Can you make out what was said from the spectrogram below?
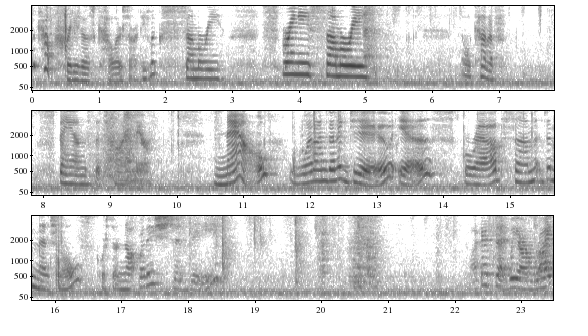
Look how pretty those colors are. They look summery, springy, summery. All kind of spans the time there. Now, what I'm gonna do is grab some dimensionals. Of course, they're not where they should be. Like I said, we are right.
